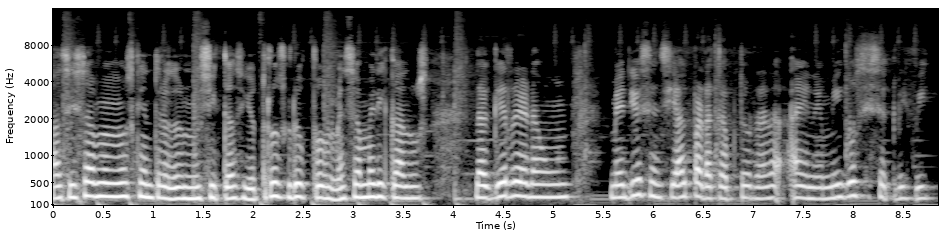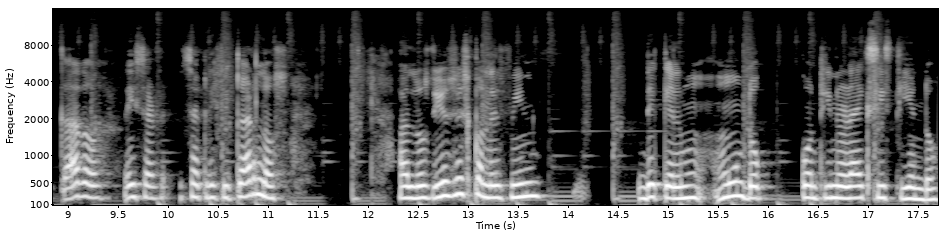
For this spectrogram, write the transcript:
Así sabemos que entre los mexicas y otros grupos mesoamericanos, la guerra era un medio esencial para capturar a enemigos y, sacrificarlos a los dioses con el fin de que el mundo continuará existiendo.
